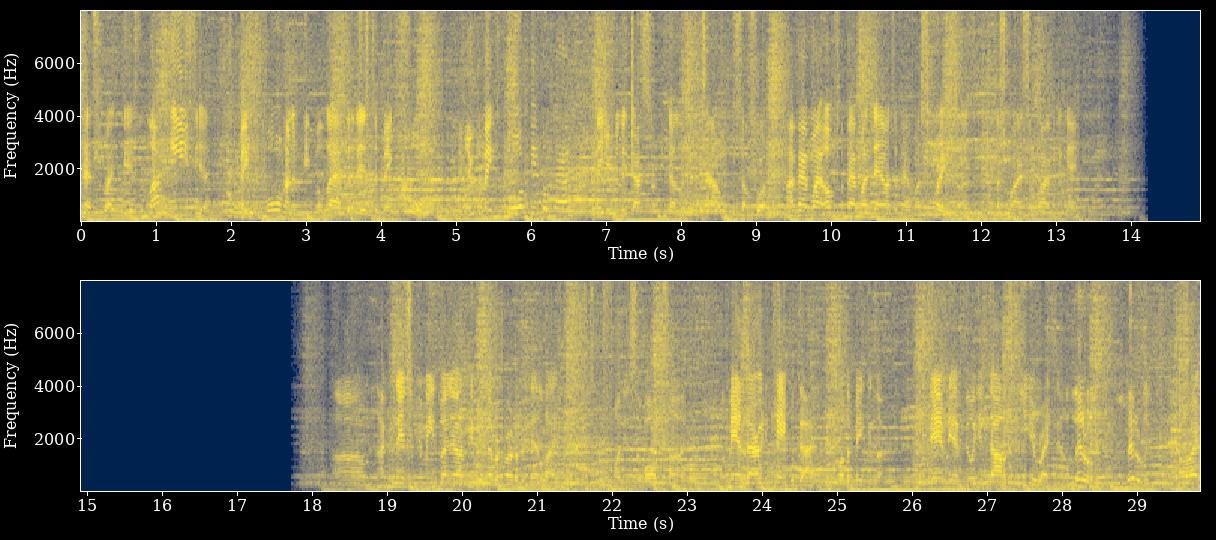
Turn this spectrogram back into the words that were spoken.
test right there. It's a lot easier to make 400 people laugh than it is to make four. If you can make four people laugh, then you really got something. You got a little bit of talent yourself. So I've had my ups, I've had my downs, I've had my scrapes. So that's, that's why I survived the game. Um, I can name some comedians right now that people never heard of in their life. It's the funniest of all time. My man Larry the Cable Guy, his brother making damn near a billion dollars a year right now. Literally, literally. All right,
